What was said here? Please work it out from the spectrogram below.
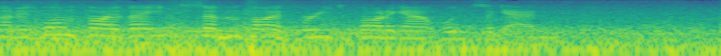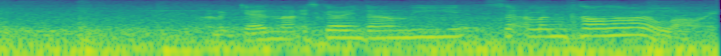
That is 158753 departing out once again. And again, that is going down the Settle and Carlisle line.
